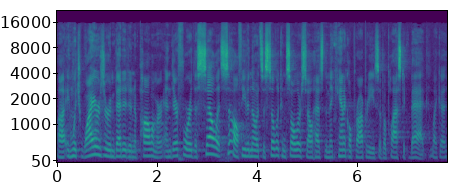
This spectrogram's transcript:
uh, in which wires are embedded in a polymer, and therefore the cell itself, even though it's a silicon solar cell, has the mechanical properties of a plastic bag, like a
